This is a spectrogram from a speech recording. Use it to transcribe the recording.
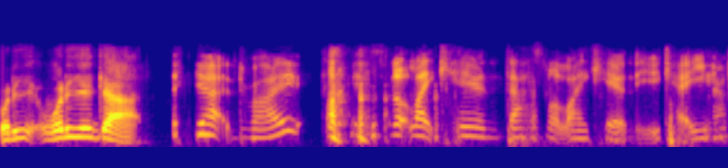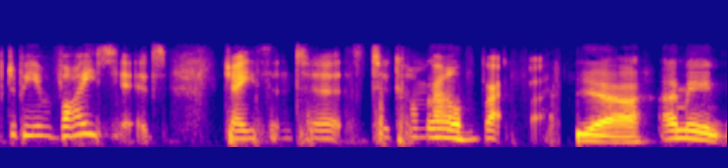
What do you What do you got? Yeah, right. it's not like here. That's not like here in the UK. You have to be invited, Jason, to to come well, round for breakfast. Yeah, I mean,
